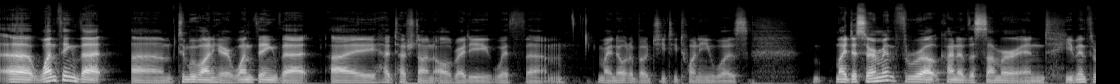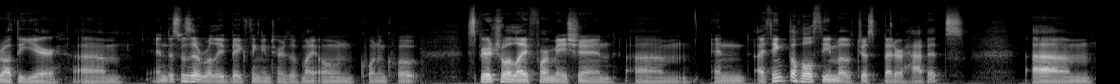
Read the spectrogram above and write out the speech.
uh one thing that um to move on here one thing that i had touched on already with um my note about gt20 was my discernment throughout kind of the summer and even throughout the year. Um and this was a really big thing in terms of my own quote unquote spiritual life formation. Um, and i think the whole theme of just better habits um,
